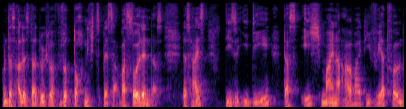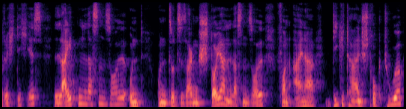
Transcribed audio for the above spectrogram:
und das alles da durchläuft, wird doch nichts besser. Was soll denn das? Das heißt, diese Idee, dass ich meine Arbeit, die wertvoll und richtig ist, leiten lassen soll und und sozusagen steuern lassen soll von einer digitalen Struktur,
